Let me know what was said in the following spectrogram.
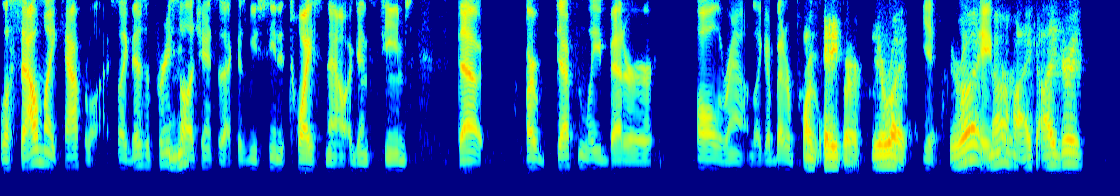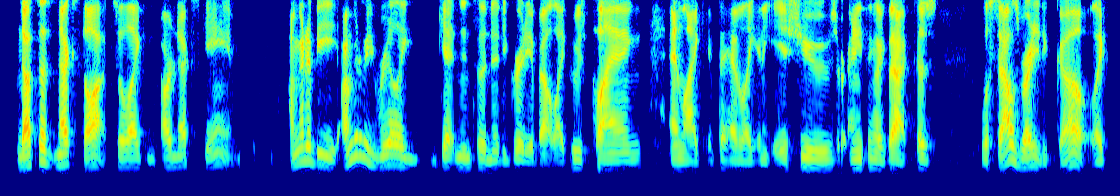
LaSalle might capitalize. Like there's a pretty Mhm. solid chance of that because we've seen it twice now against teams that are definitely better all around, like a better on paper, you're right. Yeah, You're right. paper. No, I, I agree. That's a next thought. So like our next game, I'm gonna be I'm gonna be really getting into the nitty gritty about like who's playing and like if they have like any issues or anything like that because LaSalle's ready to go. Like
